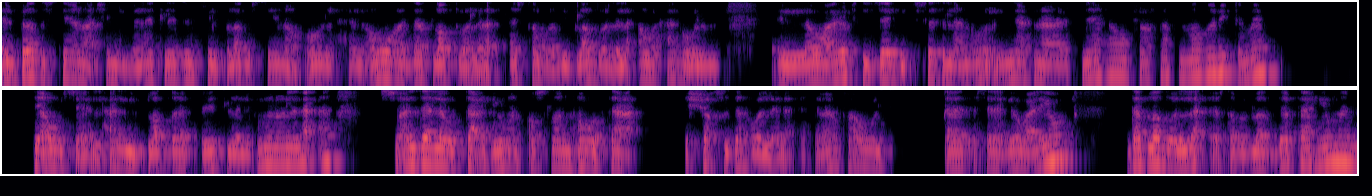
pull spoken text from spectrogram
ال blood stain عشان البنات لازم في ال blood stain أقول هل هو ده blood ولا لأ؟ الصبغة دي blood ولا لأ؟ أول حاجة أقول لو عرفت إزاي البيكسات اللي هنقول اللي إحنا عرفناها وشرحناها في النظري تمام؟ دي أول سؤال هل ال blood ده related لل human ولا لأ؟ السؤال ده لو بتاع human أصلا هو بتاع الشخص ده ولا لأ تمام؟ فأول تلات أسئلة أجاوب عليهم. ده blood ولا لأ؟ طب ال blood ده بتاع human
